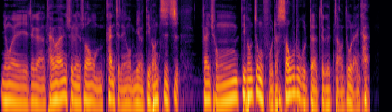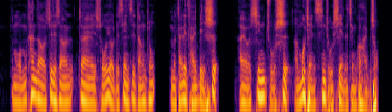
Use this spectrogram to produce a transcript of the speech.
因为这个台湾虽然说我们看起来我们有地方自治，但从地方政府的收入的这个角度来看，那么我们看到实际上在所有的县市当中，那么台北台北市还有新竹市啊，目前新竹县的情况还不错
